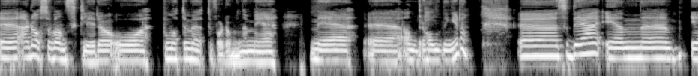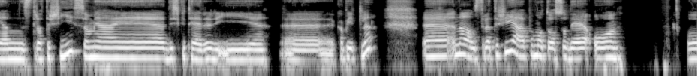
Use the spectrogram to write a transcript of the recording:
er det også vanskeligere å på en måte møte fordommene med med eh, andre holdninger. Eh, så det er en, eh, en, strategi som jeg diskuterer i eh, kapitlet. Eh, en annen strategi er på en måte også det å, å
